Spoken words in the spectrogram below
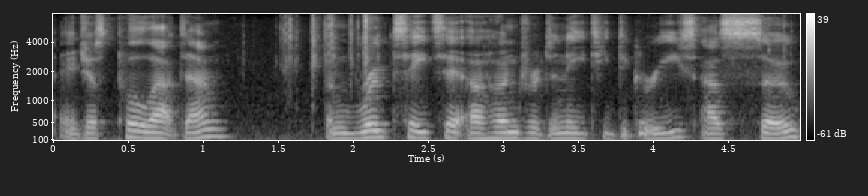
and you just pull that down and rotate it 180 degrees as so.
